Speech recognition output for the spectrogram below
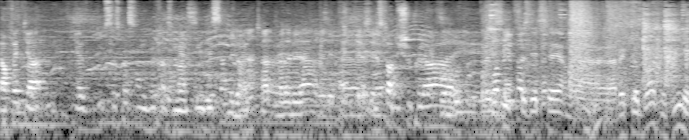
Et en fait, il y a, il y a deux- ça se passe en deux façons. Il y a un premier qui va être euh, l'histoire du chocolat. Et, ce dessert là, avec le bois, je me suis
